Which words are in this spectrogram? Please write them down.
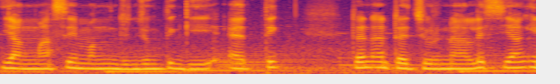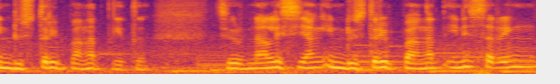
yang masih menjunjung tinggi etik dan ada jurnalis yang industri banget gitu. Jurnalis yang industri banget ini sering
